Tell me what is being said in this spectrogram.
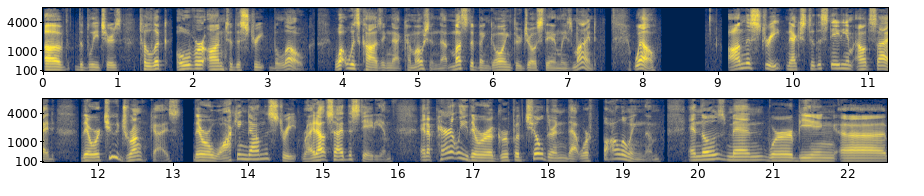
of the bleachers to look over onto the street below. What was causing that commotion? That must have been going through Joe Stanley's mind. Well, on the street next to the stadium outside, there were two drunk guys. They were walking down the street right outside the stadium, and apparently there were a group of children that were following them. And those men were being, uh,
